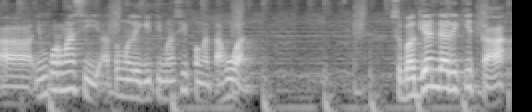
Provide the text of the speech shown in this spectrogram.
uh, informasi atau melegitimasi pengetahuan. Sebagian dari kita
